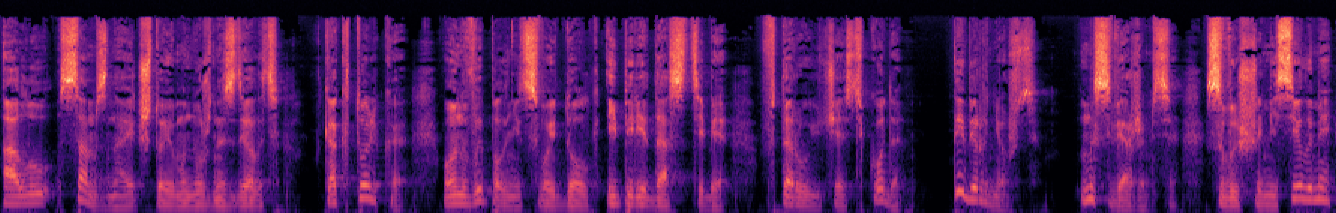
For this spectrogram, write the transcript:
а Лу сам знает, что ему нужно сделать. Как только он выполнит свой долг и передаст тебе вторую часть кода, ты вернешься мы свяжемся с высшими силами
